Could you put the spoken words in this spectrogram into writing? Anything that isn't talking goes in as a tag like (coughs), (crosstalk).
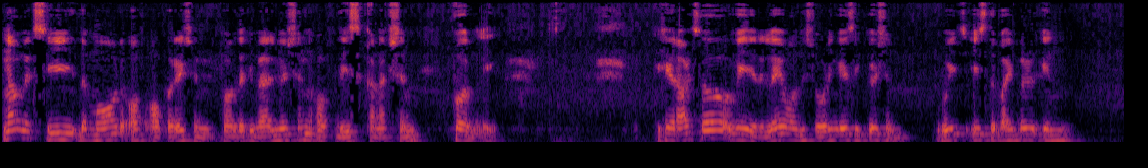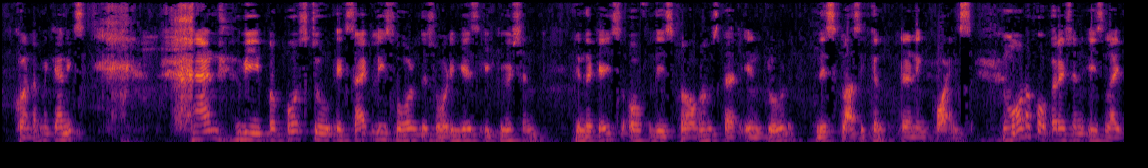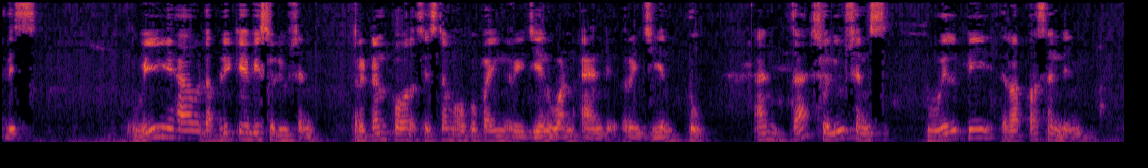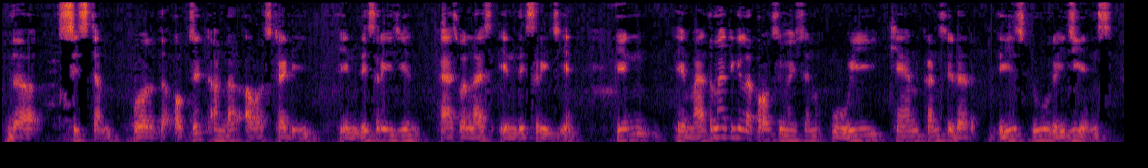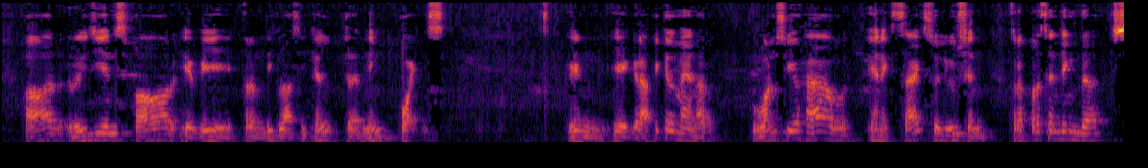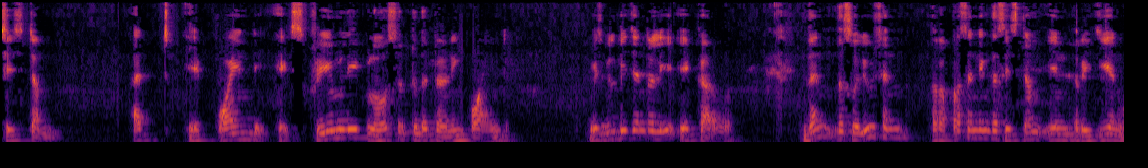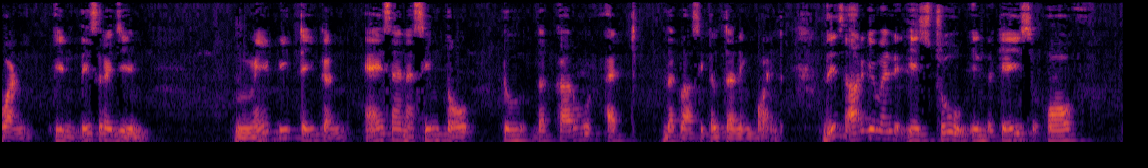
Now let's see the mode of operation for the evaluation of this connection formulae. Here also we rely on the Schrodinger's equation which is the Bible in quantum mechanics and we propose to exactly solve the Schrodinger's equation in the case of these problems that include these classical turning points. The mode of operation is like this. We have WKB solution written for system occupying region 1 and region 2 and that solutions will be representing the system or the object under our study in this region as well as in this region. In a mathematical approximation, we can consider these two regions are regions far away from the classical turning points. In a graphical manner, once you have an exact solution representing the system at a point extremely closer to the turning point, which will be generally a curve. Then the solution representing the system in region 1 in this regime may be taken as an asymptote to the curve at the classical turning point. This argument is true in the case of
